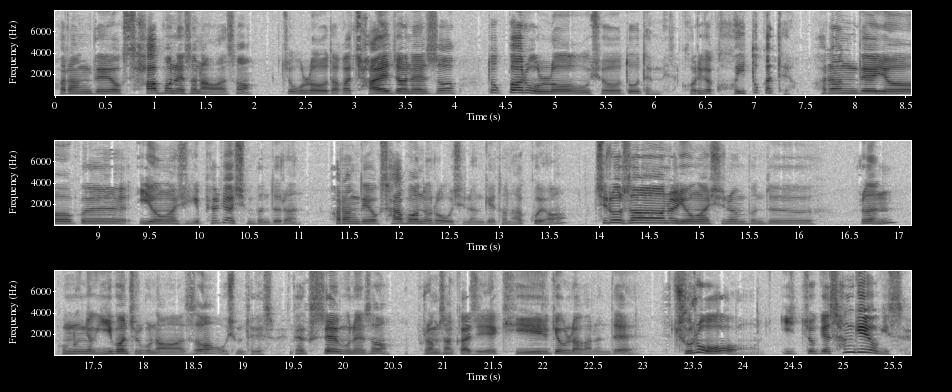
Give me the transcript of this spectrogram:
화랑대역 4번에서 나와서 쭉 올라오다가 좌회전해서 똑바로 올라오셔도 됩니다. 거리가 거의 똑같아요. 화랑대역을 이용하시기 편리하신 분들은 화랑대역 4번으로 오시는 게 더 낫고요. 7호선을 이용하시는 분들은 공릉역 2번 출구 나와서 오시면 되겠습니다. 백세문에서 불암산까지 길게 올라가는데 주로 이쪽에 상계역이 있어요.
